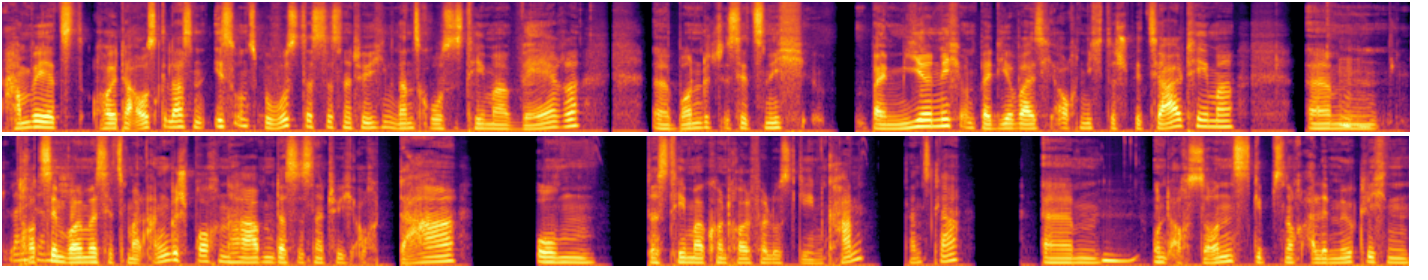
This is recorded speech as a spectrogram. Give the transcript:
Haben wir jetzt heute ausgelassen. Ist uns bewusst, dass das natürlich ein ganz großes Thema wäre. Äh, Bondage ist jetzt nicht bei mir nicht und bei dir weiß ich auch nicht das Spezialthema. Ähm, hm, trotzdem nicht. wollen wir es jetzt mal angesprochen haben, dass es natürlich auch da um das Thema Kontrollverlust gehen kann, ganz klar. Ähm, mhm. Und auch sonst gibt es noch alle möglichen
